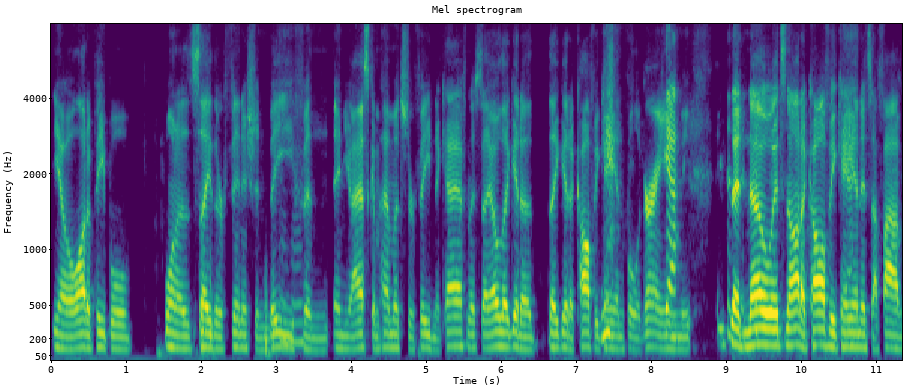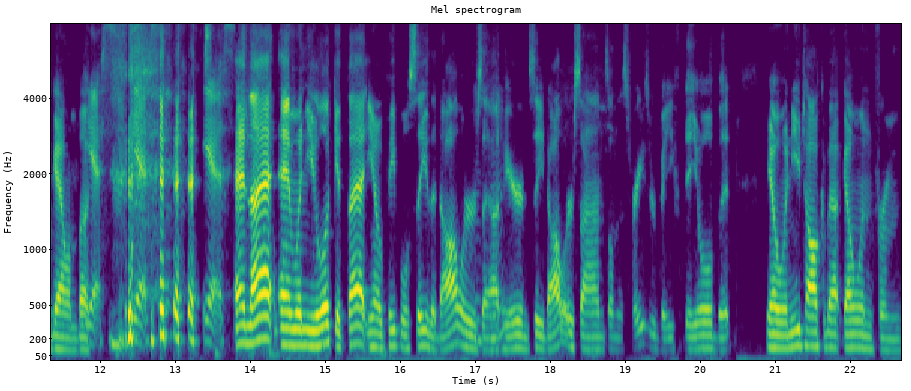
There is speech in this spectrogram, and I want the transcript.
you know a lot of people want to say they're finishing beef Mhm. and and you ask them how much they're feeding a calf and they say oh they get a they get a coffee Yeah. can full of grain. Yeah. And he, he said no it's not a coffee Yeah. can it's a five gallon bucket. yes yes yes And that, and when you look at that, you know, people see the dollars out Mhm. here and see dollar signs on this freezer beef deal. But, you know, when you talk about going from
